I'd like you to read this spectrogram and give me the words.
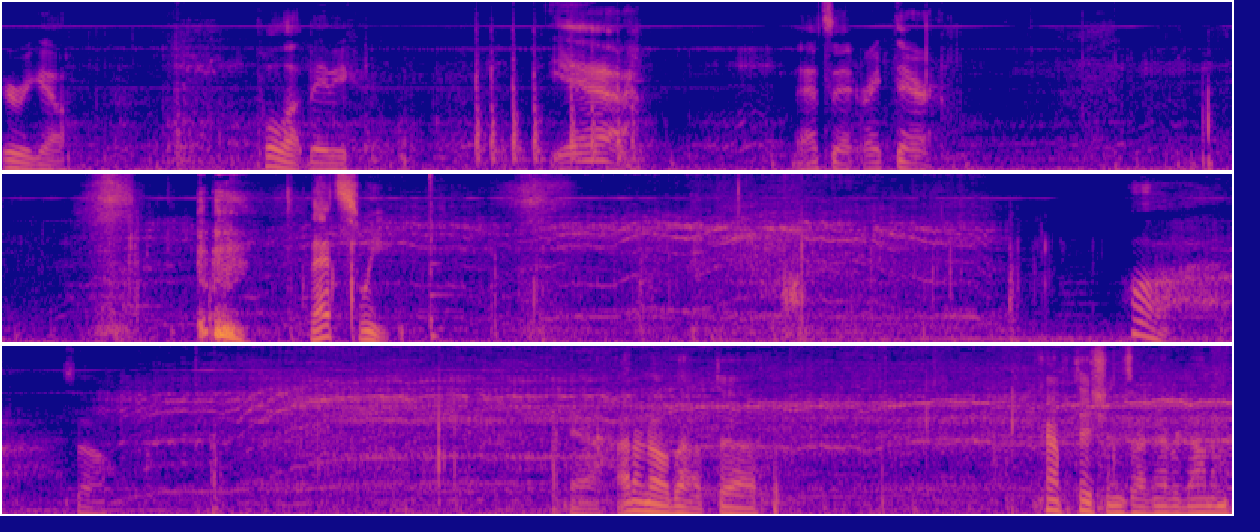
Here we go. Pull up, baby. Yeah. That's it right there. That's sweet. Oh, so yeah, I don't know about uh, competitions. I've never done them.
